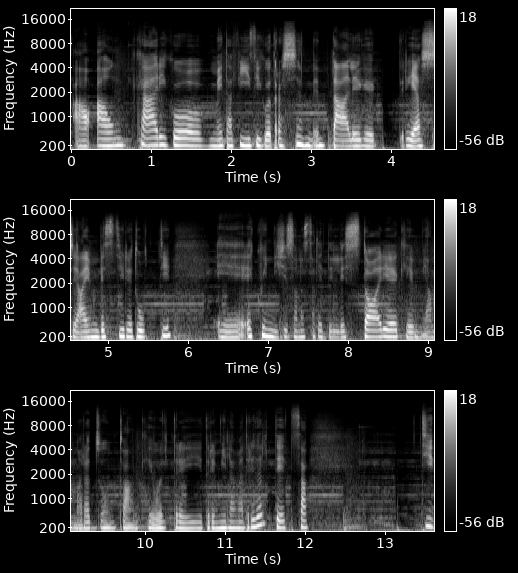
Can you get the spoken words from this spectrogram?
ha, ha un carico metafisico trascendentale che riesce a investire tutti. E, e, quindi ci sono state delle storie che mi hanno raggiunto anche oltre i 3000 metri d'altezza ti,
